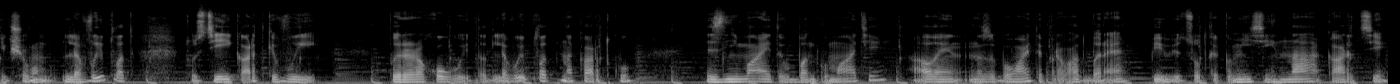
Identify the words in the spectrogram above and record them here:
Якщо вам для виплат, то з цієї картки ви перераховуєте для виплат на картку, знімаєте в банкоматі, але не забувайте, приват бере піввідсотка комісії на картці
